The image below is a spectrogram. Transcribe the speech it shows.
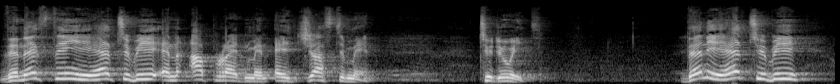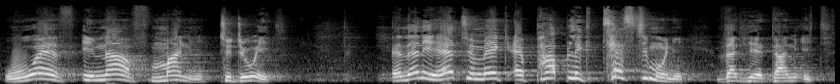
The next thing, he had to be an upright man, a just man to do it. Then he had to be worth enough money to do it. And then he had to make a public testimony that he had done it.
